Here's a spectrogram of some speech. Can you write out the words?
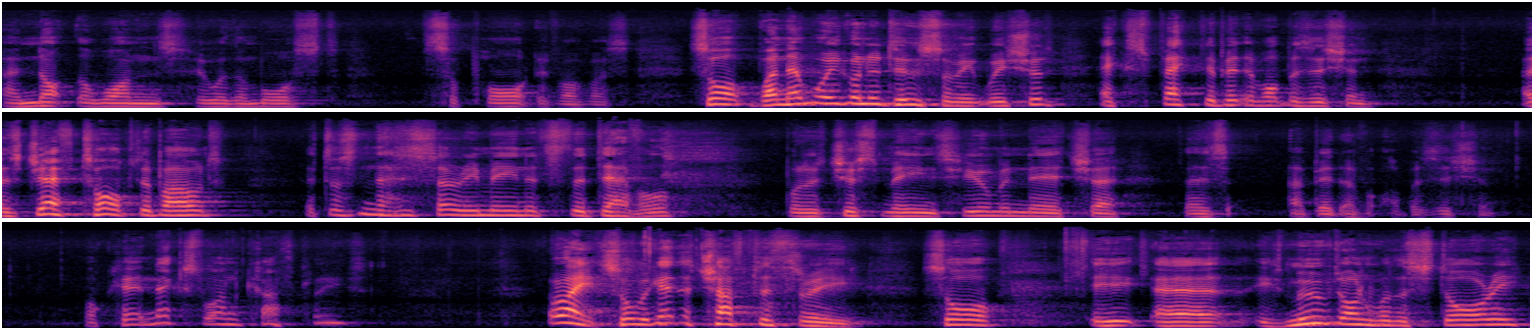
are not the ones who are the most supportive of us. So, whenever we're going to do something, we should expect a bit of opposition. As Jeff talked about, it doesn't necessarily mean it's the devil, but it just means human nature, there's a bit of opposition. Okay, next one, Kath, please. All right, so we get to chapter 3. So he, uh, he's moved on with the story,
